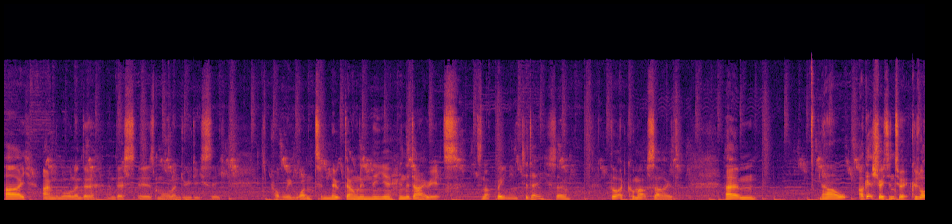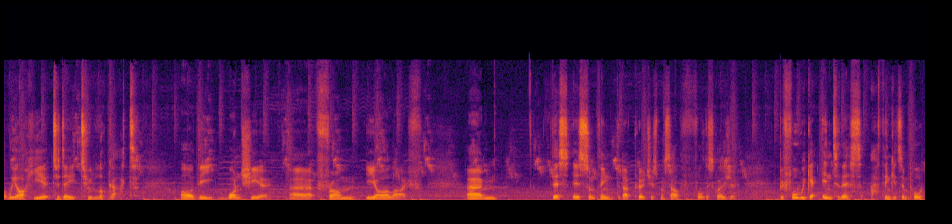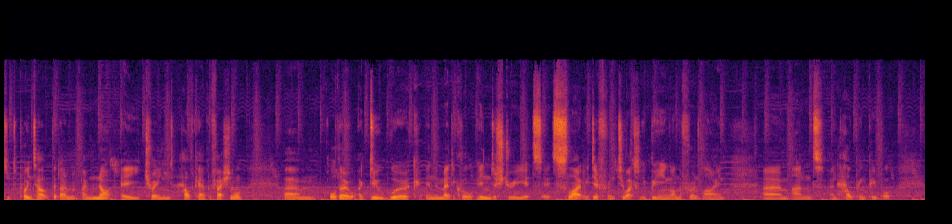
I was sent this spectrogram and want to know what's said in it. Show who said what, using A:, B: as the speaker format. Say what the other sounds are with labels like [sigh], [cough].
A: Hi, I'm the Moorlander and this is Moorlander EDC. It's probably one to note down in the uh, in the diary. It's it's not raining today, so thought I'd come outside. Um, now I'll get straight into it because what we are here today to look at are the one shear uh, from ER Life. Um, this is something that I've purchased myself, full disclosure. Before we get into this, I think it's important to point out that I'm, I'm not a trained healthcare professional. Um, although I do work in the medical industry, it's, it's slightly different to actually being on the front line um, and, and helping people.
